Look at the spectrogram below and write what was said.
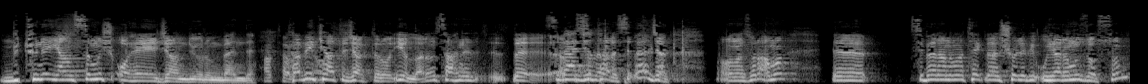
bütüne yansımış o heyecan diyorum ben de. Ha, tabii, tabii ki atacaktır o yılların sahnede starı Sibel Can. Ondan sonra ama e, Sibel Hanım'a tekrar şöyle bir uyarımız olsun.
